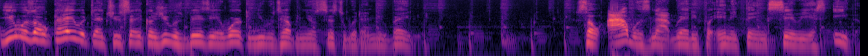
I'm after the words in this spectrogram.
you was okay with that, you say, because you was busy at work and you was helping your sister with her new baby. So I was not ready for anything serious either.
